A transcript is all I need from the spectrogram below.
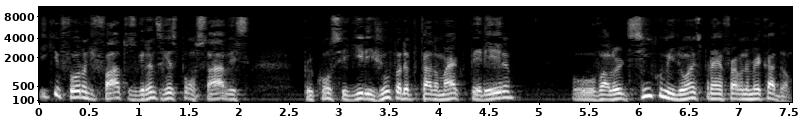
e que foram, de fato, os grandes responsáveis por conseguirem, junto ao deputado Marco Pereira, o valor de 5 milhões para a reforma do Mercadão.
